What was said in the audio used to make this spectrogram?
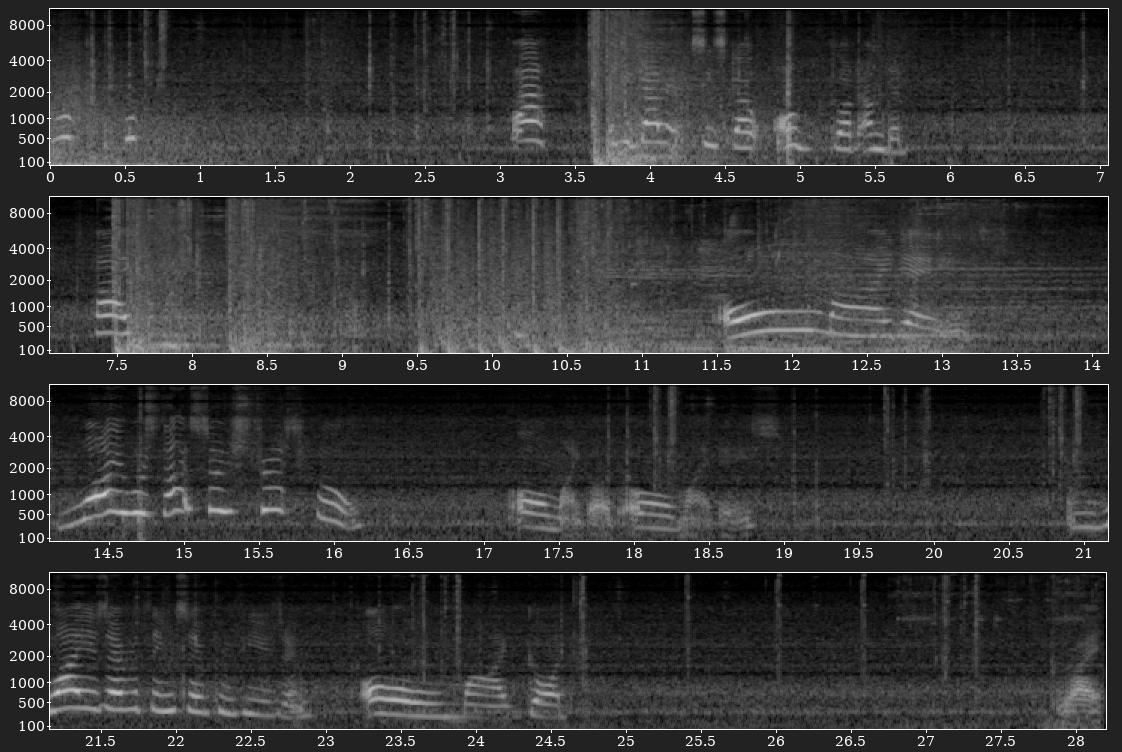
Woo. Ah, it's a galaxy scout. Oh god, I'm dead. Hi. Oh my days. Why was that so stressful? Oh my god, oh my days. And why is everything so confusing? Oh my god. Right.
